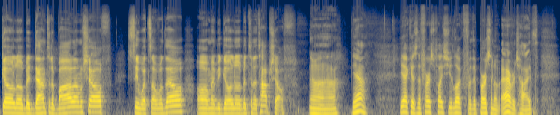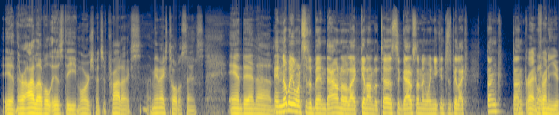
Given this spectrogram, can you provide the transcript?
Go a little bit down to the bottom shelf see what's over there or maybe go a little bit to the top shelf Uh huh. Yeah. Yeah, because the first place you look for the person of average height, in their eye level is the more expensive products. I mean, it makes total sense. And then, um, And nobody wants to bend down or like get on the toes to grab something when you can just be like dunk, dunk, right in front of you.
